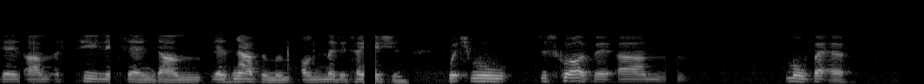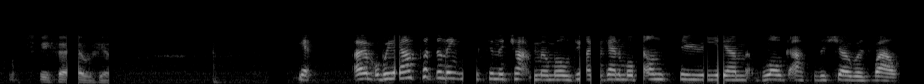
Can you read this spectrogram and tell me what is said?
there's um, a few links and um, there's an album on meditation, which will describe it um, more better. To be fair with you. Um, we have put the links in the chat room, and we'll do that again, and we'll put onto the um, blog after the show as well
